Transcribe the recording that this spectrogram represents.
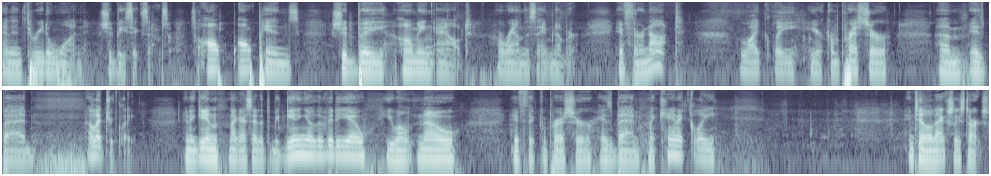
and then 3 to 1 should be 6 ohms. So all, all pins should be ohming out around the same number. If they're not, likely your compressor um, is bad electrically. And again, like I said at the beginning of the video, you won't know if the compressor is bad mechanically until it actually starts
